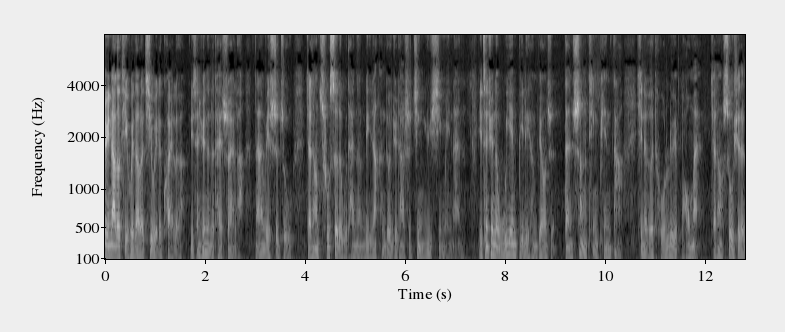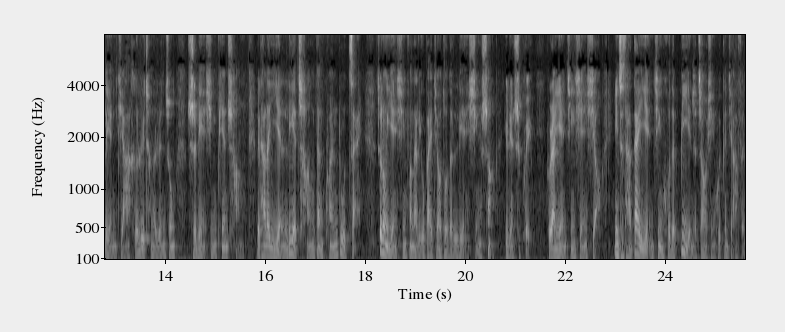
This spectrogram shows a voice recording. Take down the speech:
最近大家都体会到了戚薇的快乐，李承铉真的太帅了，男人味十足，加上出色的舞台能力，让很多人觉得他是禁欲系美男。李承铉的无眼比例很标准，但上庭偏大，显得额头略饱满，加上瘦削的脸颊和略长的人中，使脸型偏长。而他的眼裂长但宽度窄，这种眼型放在留白较多的脸型上有点吃亏。不让眼睛显小，因此他戴眼镜或者闭眼的造型会更加分。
